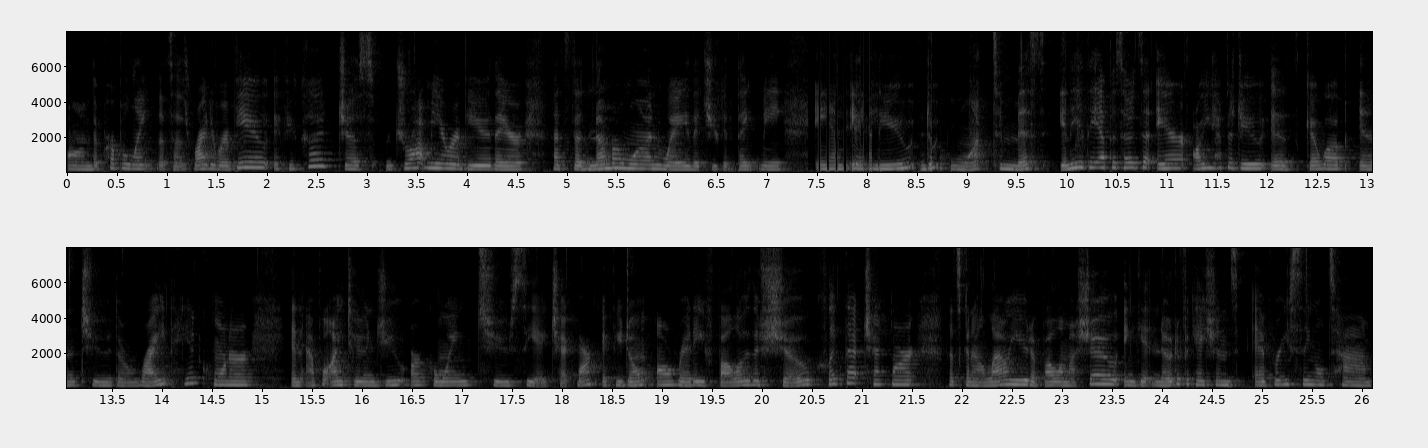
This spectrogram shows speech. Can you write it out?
on the purple link that says write a review. If you could just drop me a review there, that's the number one way that you can thank me. And if you want to miss any of the episodes that air, all you have to do is go up into the right hand corner in Apple iTunes, you are going to see a check mark. If you don't already follow the show, click that check mark. That's going to allow you to follow my show and get notifications every single time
